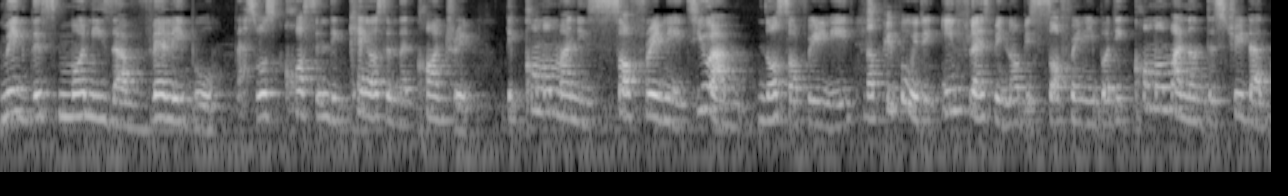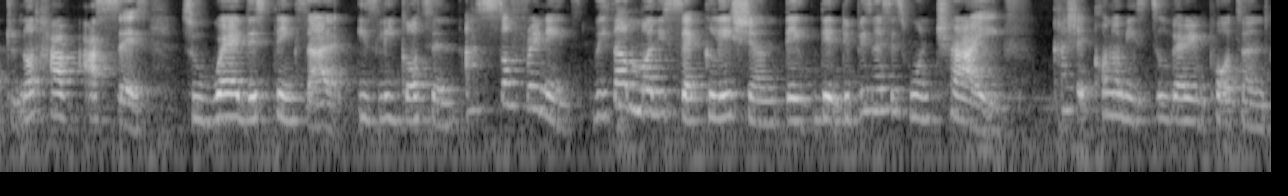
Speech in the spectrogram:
make these monies available. That's what's causing the chaos in the country. The common man is suffering it. You are not suffering it. The people with the influence may not be suffering it but the common man on the street that do not have access to where these things are easily gotten are suffering it. Without money circulation they, they the businesses won't thrive cash economy is still very important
